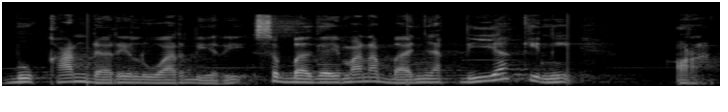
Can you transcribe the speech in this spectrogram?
bukan dari luar diri, sebagaimana banyak diyakini orang.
